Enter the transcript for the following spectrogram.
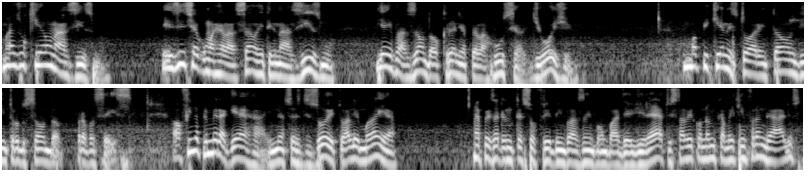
Mas o que é o nazismo? Existe alguma relação entre nazismo e a invasão da Ucrânia pela Rússia de hoje? Uma pequena história, então, de introdução para vocês. Ao fim da Primeira Guerra, em 1918, a Alemanha, apesar de não ter sofrido invasão e bombardeio direto, estava economicamente em frangalhos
